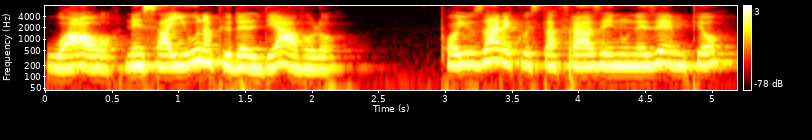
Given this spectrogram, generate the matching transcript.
Wow, ne sai una più del diavolo. Puoi usare questa frase in un esempio?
